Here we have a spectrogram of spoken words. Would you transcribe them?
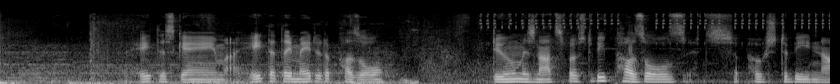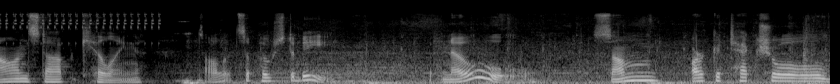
I hate this game. I hate that they made it a puzzle. Doom is not supposed to be puzzles. It's supposed to be non-stop killing. That's all it's supposed to be. No. Some architectural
